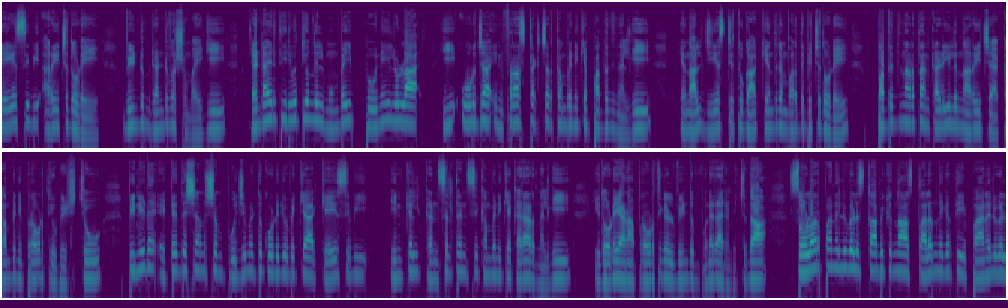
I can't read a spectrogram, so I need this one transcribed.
കെ എസ് ഇ അറിയിച്ചതോടെ വീണ്ടും രണ്ടു വർഷം വൈകി. രണ്ടായിരത്തി ഇരുപത്തിയൊന്നിൽ മുംബൈ പൂനെയിലുള്ള ഈ ഊർജ ഇൻഫ്രാസ്ട്രക്ചർ കമ്പനിക്ക് പദ്ധതി നൽകി. എന്നാൽ ജി എസ് ടി തുക കേന്ദ്രം വർദ്ധിപ്പിച്ചതോടെ പദ്ധതി നടത്താൻ കഴിയില്ലെന്ന് അറിയിച്ച് കമ്പനി പ്രവൃത്തി ഉപേക്ഷിച്ചു. പിന്നീട് എട്ട് ദശാംശം പൂജ്യം എട്ട് കോടി രൂപയ്ക്ക് K S B Inkel consultancy കമ്പനിക്ക് കരാർ നൽകി. ഇതോടെയാണ് പ്രവൃത്തികൾ വീണ്ടും പുനരാരംഭിച്ചത്. സോളാർ പാനലുകൾ സ്ഥാപിക്കുന്ന സ്ഥലം നികത്തി പാനലുകൾ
